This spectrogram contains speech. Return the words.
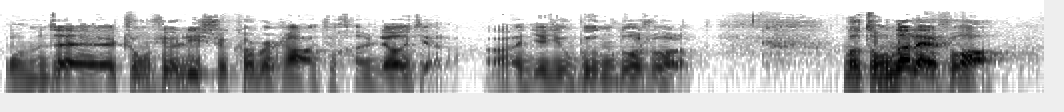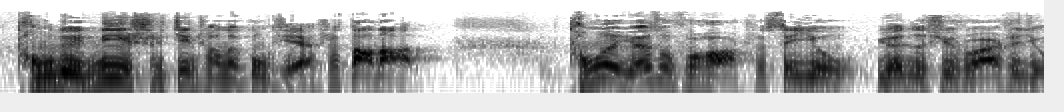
我们在中学历史课本上就很了解了啊，也就不用多说了。那么总的来说啊，铜对历史进程的贡献是大大的。铜的元素符号是 Cu，原子序数二十九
